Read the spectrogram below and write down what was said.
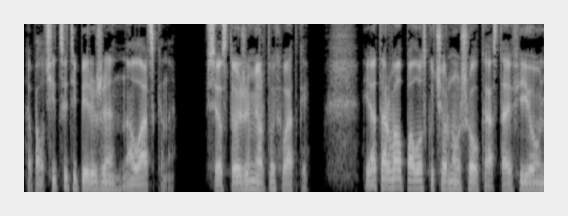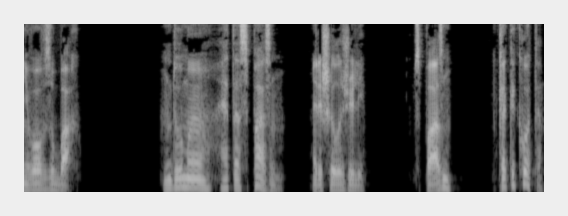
ополчиться теперь уже на лацканы. Все с той же мертвой хваткой. Я оторвал полоску черного шелка, оставив ее у него в зубах. «Думаю, это спазм», — решила Жюли. «Спазм? Как и кота.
